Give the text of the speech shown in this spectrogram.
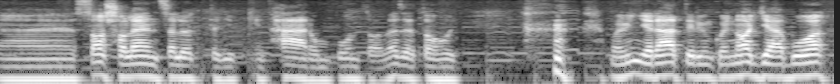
e, Sasa Lenz előtt egyébként három ponttal vezet, ahogy majd mindjárt rátérünk, hogy nagyjából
